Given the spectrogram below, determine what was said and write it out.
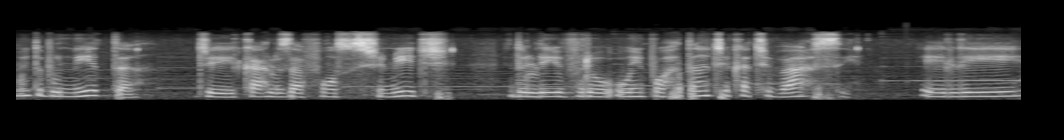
muito bonita de Carlos Afonso Schmidt, do livro O Importante é Cativar-se. Ele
